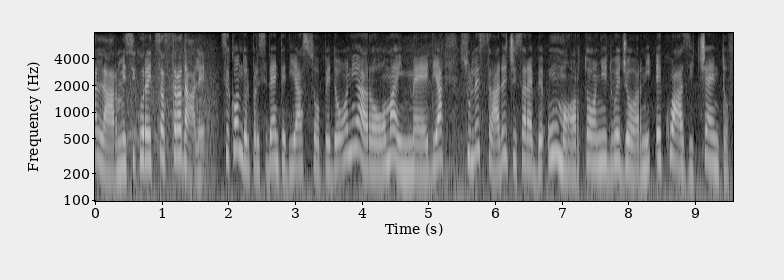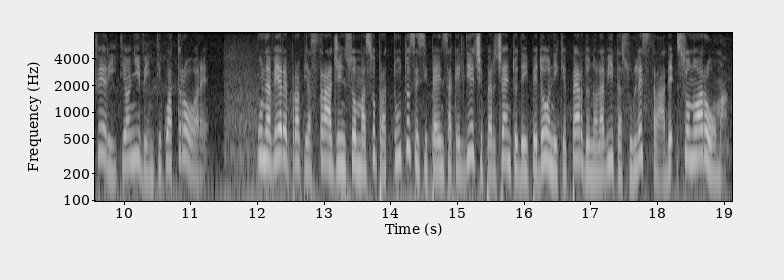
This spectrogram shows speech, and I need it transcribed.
allarme sicurezza stradale. Secondo il presidente di Asso Pedoni, a Roma in media sulle strade ci sarebbe un morto ogni due giorni e quasi 100 feriti ogni 24 ore. Una vera e propria strage, insomma, soprattutto se si pensa che il 10% dei pedoni che perdono la vita sulle strade sono a Roma.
